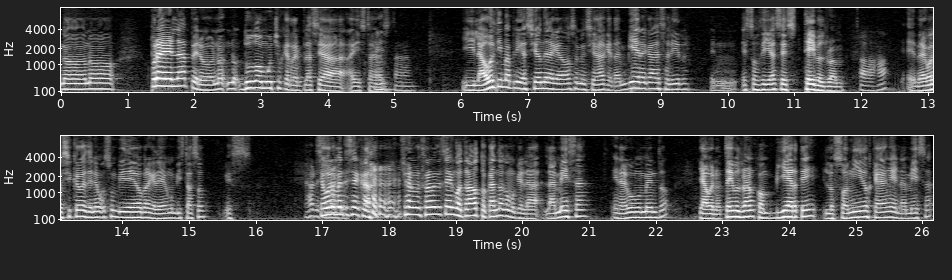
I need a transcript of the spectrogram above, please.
No, no, pruébenla, pero no, no dudo mucho que reemplace a, a Instagram. Instagram. Y la última aplicación de la que vamos a mencionar, que también acaba de salir en estos días, es Table Drum. Ajá. Eh, de la cual sí creo que tenemos un video para que le den un vistazo. Es. Seguramente se han, claro, seguramente se han encontrado tocando como que la, la mesa en algún momento. Ya bueno, Table Drum convierte los sonidos que hagan en la mesa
